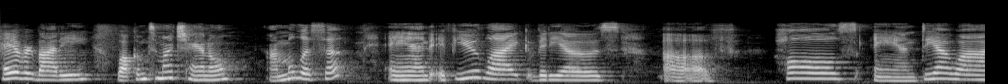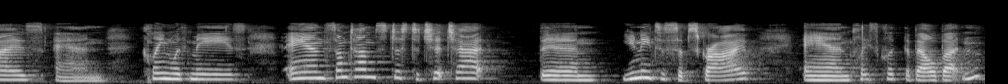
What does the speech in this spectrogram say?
Hey everybody, welcome to my channel. I'm Melissa and if you like videos of hauls and DIYs and clean with me's and sometimes just to chit chat then you need to subscribe and please click the bell button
